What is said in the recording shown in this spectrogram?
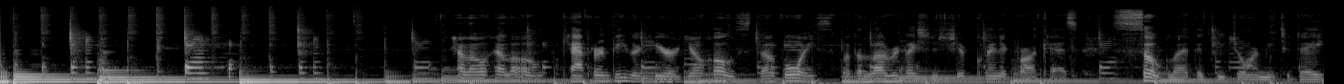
Hello, Catherine Beeler here, your host, the voice for the Love Relationship Clinic broadcast. So glad that you joined me today.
